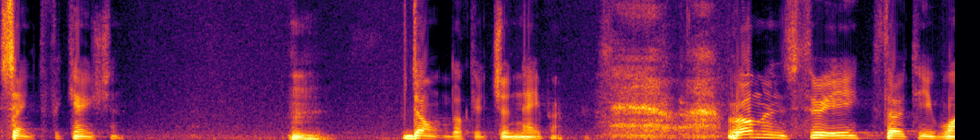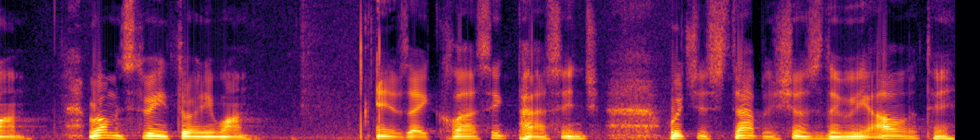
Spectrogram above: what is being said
sanctification. Hmm. Don't look at your neighbor. Romans 3:31. Romans 3:31 is a classic passage which establishes the reality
